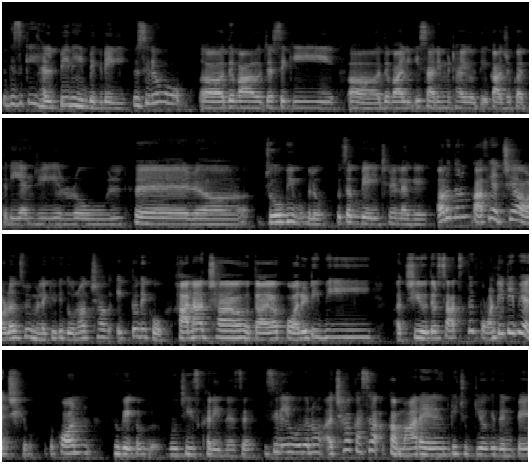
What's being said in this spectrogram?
तो किसी की हेल्प ही नहीं बिगड़ेगी। तो इसलिए वो दिवाल, जैसे कि दिवाली की सारी मिठाई होती है, काजू कतरी अंजीर, रोल, फिर जो भी बोलो, वो सब बेचने लगे। और उन दोनों काफ़ी अच्छे ऑर्डर्स भी मिले, क्योंकि दोनों अच्छा एक तो देखो, खाना अच्छा होता है और क्वालिटी भी अच्छी होती है, और साथ साथ क्वांटिटी भी अच्छी हो तो कौन रुकेगा वो चीज़ खरीदने से। इसीलिए वो दोनों अच्छा खासा कमा रहे हैं उनकी छुट्टियों के दिन पे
